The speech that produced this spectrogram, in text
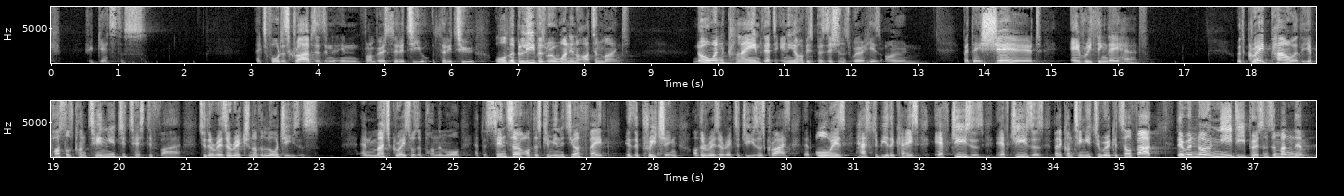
who gets this. Acts 4 describes it in, in, from verse 32, 32 all the believers were one in heart and mind. No one claimed that any of his positions were his own, but they shared everything they had. With great power, the apostles continued to testify to the resurrection of the Lord Jesus, and much grace was upon them all. At the center of this community of faith is the preaching of the resurrected Jesus Christ. That always has to be the case. F Jesus, F Jesus, but it continued to work itself out. There were no needy persons among them.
